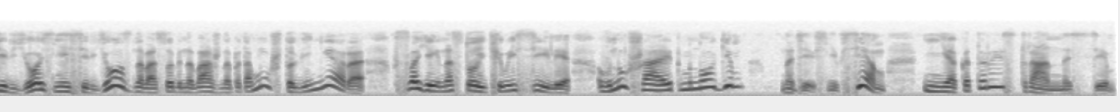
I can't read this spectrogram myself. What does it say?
серьезнее серьезного, особенно важно потому, что Венера в своей настойчивой силе внушает многим, надеюсь, не всем, некоторые странности.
